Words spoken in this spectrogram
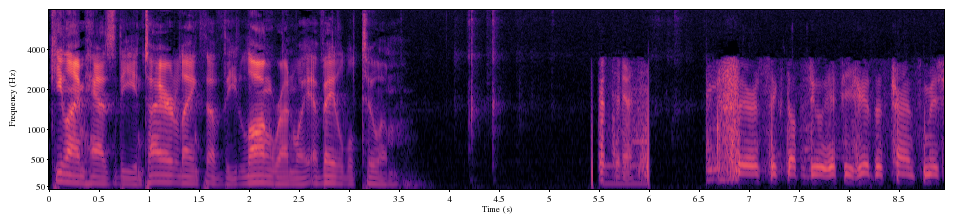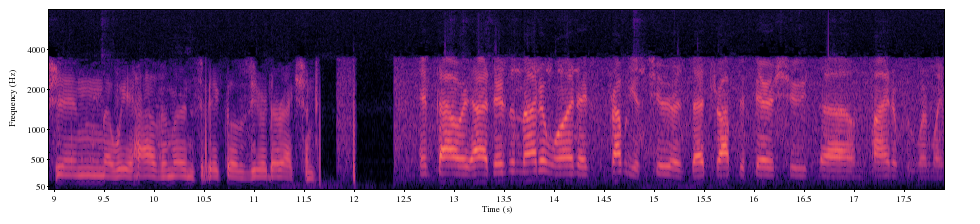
Key Lime has the entire length of the long runway available to him. Continue. Sierra 6 Delta Juliet, if you hear this transmission, uh, we have emergency vehicles zero direction. And Tower, uh, there's another one. It's probably a Cirrus that dropped the parachute uh, on Piner for runway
